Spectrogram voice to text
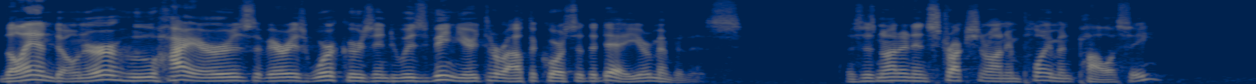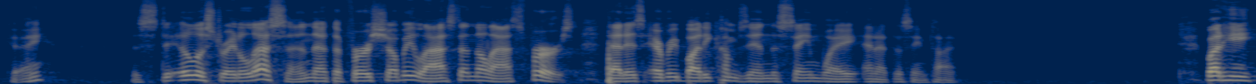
the landowner who hires various workers into his vineyard throughout the course of the day. You remember this. This is not an instruction on employment policy. Okay? This is to illustrate a lesson that the first shall be last and the last first. That is, everybody comes in the same way and at the same time. But he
